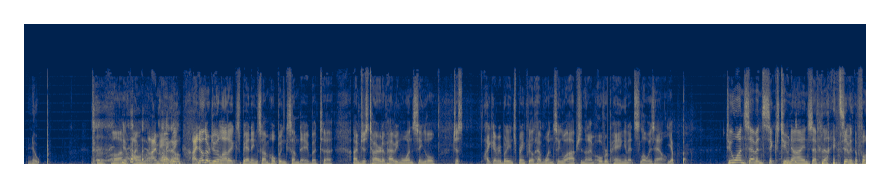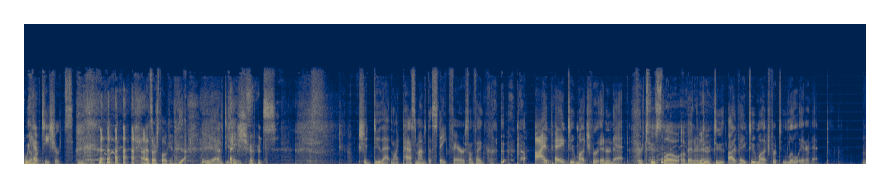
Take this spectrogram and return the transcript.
Nope. Well, I'm, If I'm, only. I'm I hoping. know. I know. they're doing a lot of expanding, so I'm hoping someday. But uh, I'm just tired of having one single, just like everybody in Springfield, have one single option that I'm overpaying and it's slow as hell. Yep. 217 629 7970, the phone We number. have T-shirts. That's our slogan. We have T-shirts. T-shirts. We should do that and like pass them out at the state fair or something. I pay too much for internet. For too slow of internet. too- I pay too much for too little internet.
